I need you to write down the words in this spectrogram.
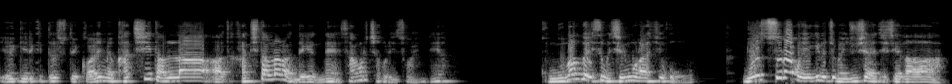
여기 이렇게 뜰 수도 있고 아니면 같이 달라 아 같이 달라는 안 되겠네. 상으로 쳐버린 수가 있네요. 궁금한 거 있으면 질문하시고 몇 수라고 얘기를 좀 해주셔야지 제가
